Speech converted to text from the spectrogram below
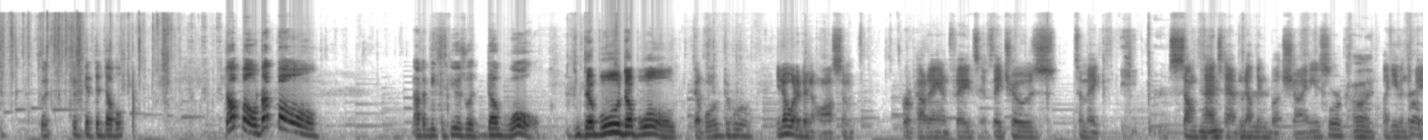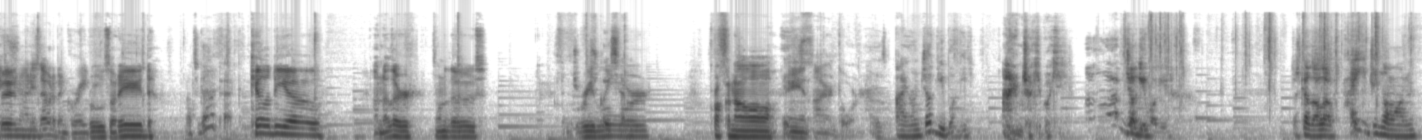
Could could get the double. Double, double. Not to be confused with dub wool. Double, double. Double, double. You know what would have been awesome for Paldean Fates if they chose to make some packs have nothing but shinies, Torkai, like even the beta Robin. shinies. That would have been great. Roserade, That's a God pack. Keldeo, another one of those. Squeeze him. Relore, Crocodile, and Iron Thorn. Is Iron Juggy Wuggy. Iron Chucky Boogie. I love Juggy Wuggy. Just because I love Hydreigon.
